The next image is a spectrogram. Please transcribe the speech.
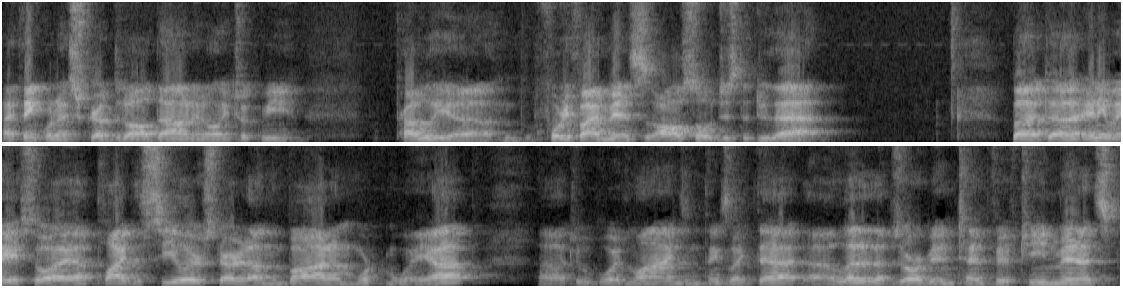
I think when I scrubbed it all down, it only took me probably uh, 45 minutes also just to do that. But uh, anyway, so I applied the sealer, started on the bottom, worked my way up uh, to avoid lines and things like that. Uh, let it absorb in 10-15 minutes.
